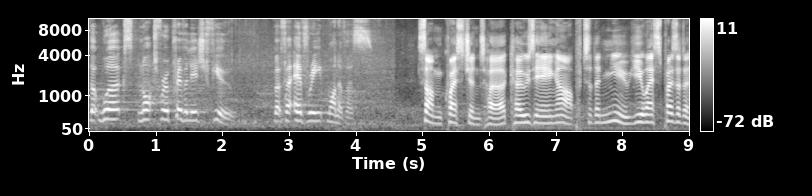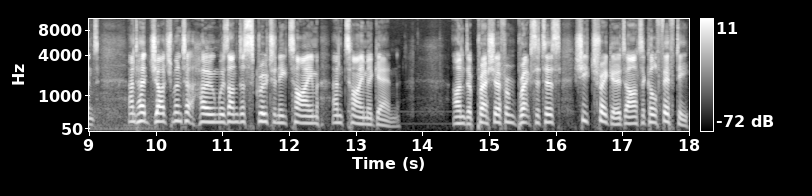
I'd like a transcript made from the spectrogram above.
that works not for a privileged few, but for every one of us. Some questioned her cozying up to the new US president, and her judgment at home was under scrutiny time and time again. Under pressure from Brexiters, she triggered Article 50,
